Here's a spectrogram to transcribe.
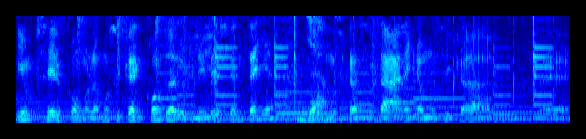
y empecé a ir como la música en contra de lo que la iglesia enseña, Ya, música satánica, música eh,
